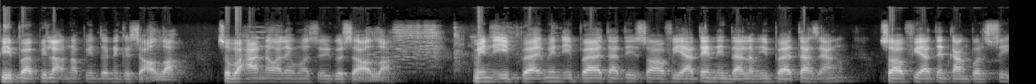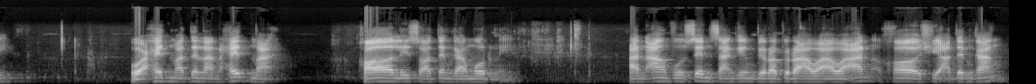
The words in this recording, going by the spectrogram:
Biba bila ana pintune Gusti Allah. Subhanahu wa ta'ala Gusti Allah. Min iba min ibadati sofiatin in dalam ibadah yang sofiatin kang bersih wahid matilan hidmah khalisatin kang murni. An anfusin saking pira-pira awa-awaan khosyiatin kang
